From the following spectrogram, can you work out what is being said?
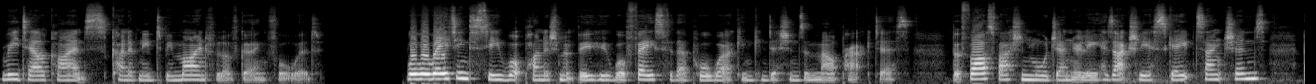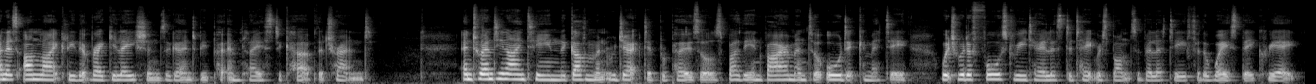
retail clients kind of need to be mindful of going forward? Well, we're waiting to see what punishment Boohoo will face for their poor working conditions and malpractice, but fast fashion more generally has actually escaped sanctions, and it's unlikely that regulations are going to be put in place to curb the trend. In 2019, the government rejected proposals by the Environmental Audit Committee, which would have forced retailers to take responsibility for the waste they create.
